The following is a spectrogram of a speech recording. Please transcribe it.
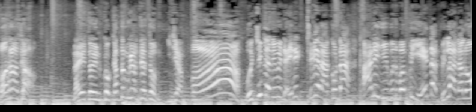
महाराजा नहीं तो इनको खत्म कर दे तुम అబ్బా వచ్చినవి డైరెక్ట్ గా రాకుండా ఖాళీ జీబుని పంపి ఏదా పిల్లాటలు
